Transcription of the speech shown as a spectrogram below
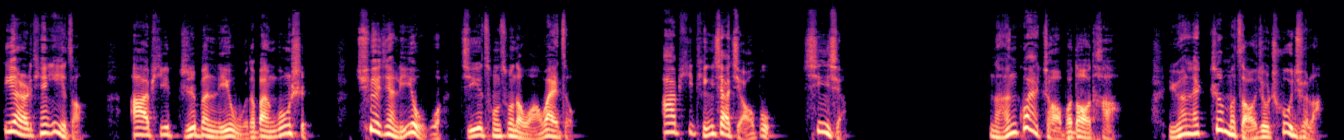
第二天一早，阿皮直奔李武的办公室，却见李武急匆匆的往外走。阿皮停下脚步，心想：难怪找不到他，原来这么早就出去了。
